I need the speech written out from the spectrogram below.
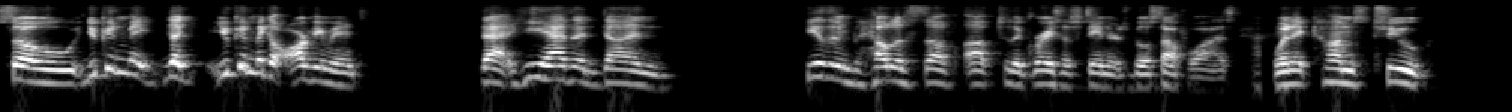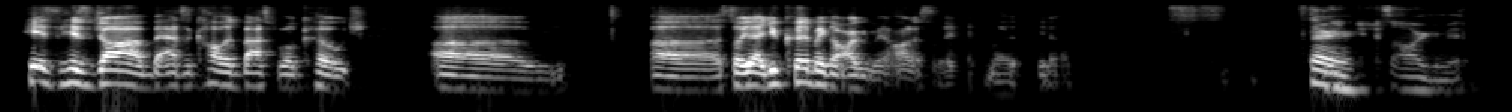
so you can make like you can make an argument that he hasn't done. He hasn't held himself up to the grace of standards, Bill Self wise, when it comes to his his job as a college basketball coach. Um, uh, so yeah, you could make the argument, honestly, but you know, sir, That's an argument.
